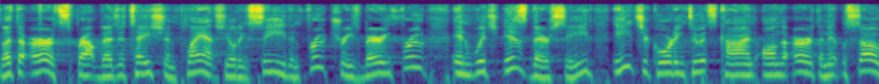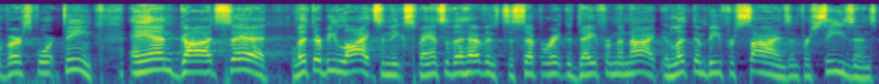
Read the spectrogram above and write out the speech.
let the earth sprout vegetation, plants yielding seed, and fruit trees bearing fruit in which is their seed, each according to its kind on the earth. And it was so. Verse 14. And God said, let there be lights in the expanse of the heavens to separate the day from the night, and let them be for signs and for seasons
